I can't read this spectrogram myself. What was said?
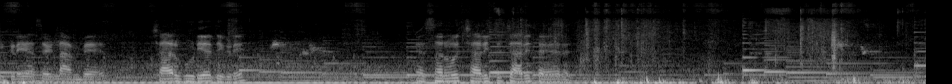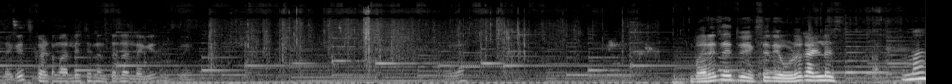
इकडे या साईडला आंबे आहेत. चार घुडी आहेत इकडे. या सर्व चारीचे चारी तयार आहेत. लगेच कट मारल्याच्या नंतरला लगेच बरेच आहे तू एकसाथ एवढं काढलंस. मग?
